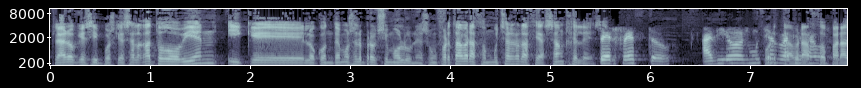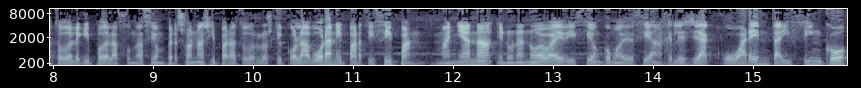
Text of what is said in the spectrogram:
Claro que sí, pues que salga todo bien y que lo contemos el próximo lunes. Un fuerte abrazo, muchas gracias Ángeles. Perfecto, Adiós, muchas Fuerte abrazo para todo el equipo de la Fundación Personas y para todos los que colaboran y participan mañana en una nueva edición, como decía Ángeles, ya 45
